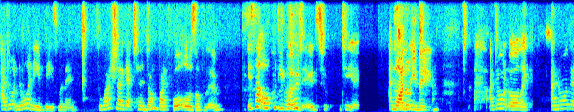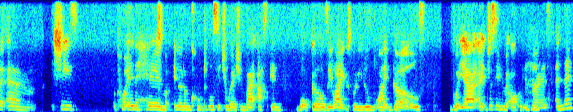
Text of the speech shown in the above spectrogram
"I don't know any of these women, so why should I get turned on by photos of them?" Is that awkwardly worded to, to you? no, I know what you mean. I don't know, like I know that um she's putting him in an uncomfortable situation by asking what girls he likes when he doesn't like girls. But yeah, it just seemed a bit awkwardly Mhm. phrased. And then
